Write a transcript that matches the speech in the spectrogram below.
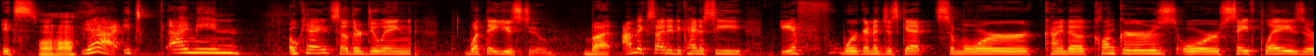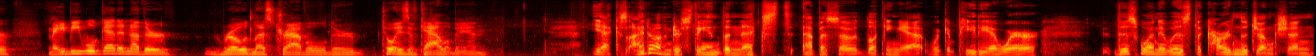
It's mm-hmm. yeah. It's. I mean, okay, so they're doing what they used to, but I'm excited to kind of see if we're gonna just get some more kind of clunkers or safe plays, or maybe we'll get another road less traveled or Toys of Caliban. Yeah, because I don't understand the next episode looking at Wikipedia where this one it was the card in the junction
